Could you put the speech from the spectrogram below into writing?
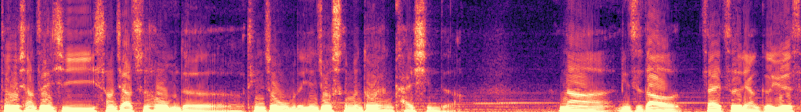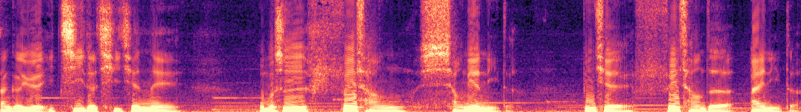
对，我想这一集上架之后，我们的听众、我们的研究生们都会很开心的。那你知道，在这两个月、三个月、一季的期间内，我们是非常想念你的。并且非常的爱你的，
